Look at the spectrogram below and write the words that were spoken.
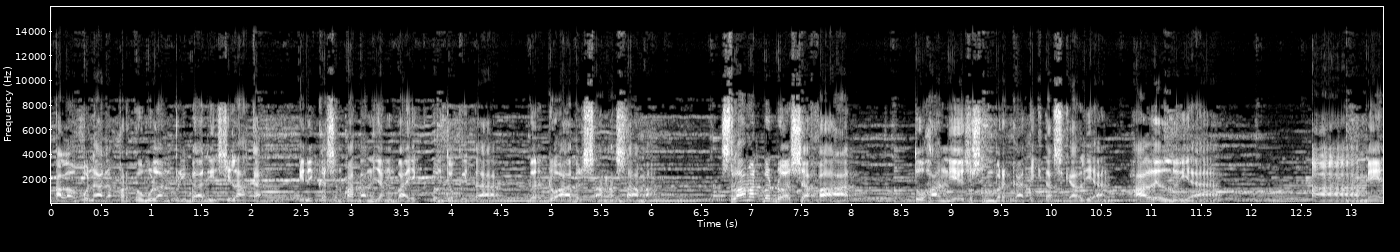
Kalaupun ada pergumulan pribadi, silakan. Ini kesempatan yang baik untuk kita berdoa bersama-sama. Selamat berdoa syafaat. Tuhan Yesus memberkati kita sekalian. Haleluya. Amin.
